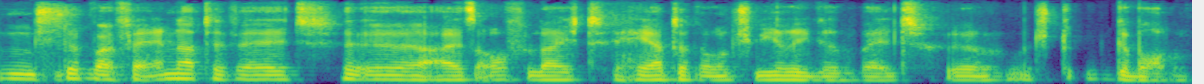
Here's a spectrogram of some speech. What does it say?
ein Stück weit veränderte Welt äh, als auch vielleicht härtere und schwierige Welt äh, geworden.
